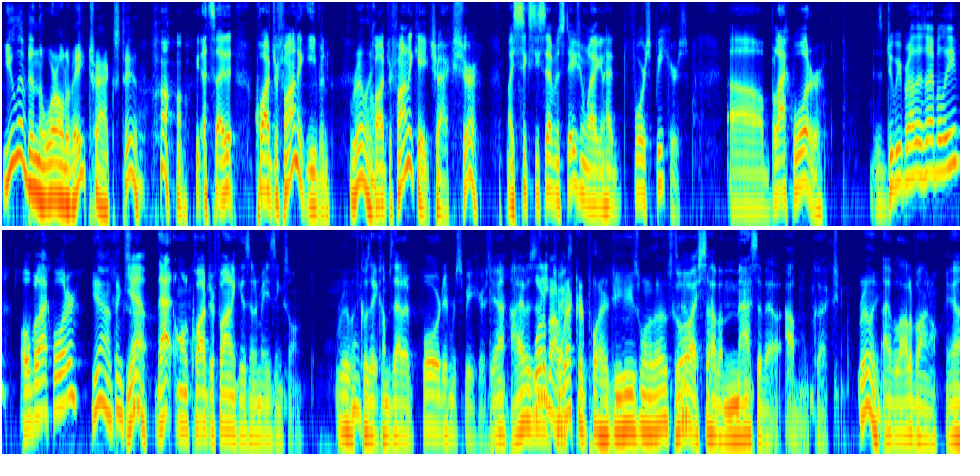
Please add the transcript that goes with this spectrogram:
You lived in the world of eight tracks too Oh yes, I did quadraphonic even. Really? quadraphonic eight tracks. Sure, my '67 station wagon had four speakers. Uh, Blackwater, is Doobie Brothers, I believe. Old Blackwater. yeah I think so Yeah, that on quadraphonic is an amazing song really because it comes out of four different speakers. Yeah, I have. what about record player do you use one of those too? Oh, I still have a massive album collection. really I have a lot of vinyl. Yeah,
